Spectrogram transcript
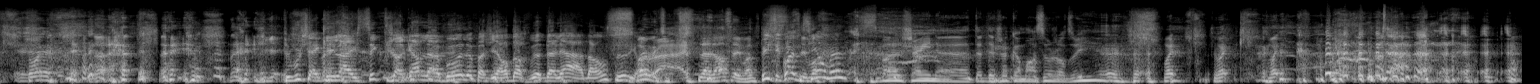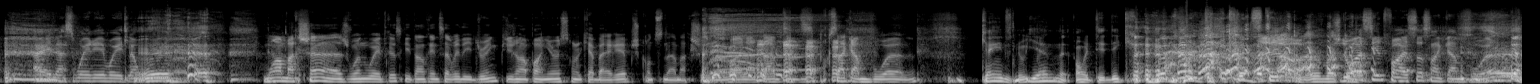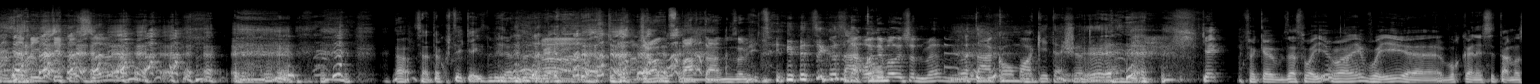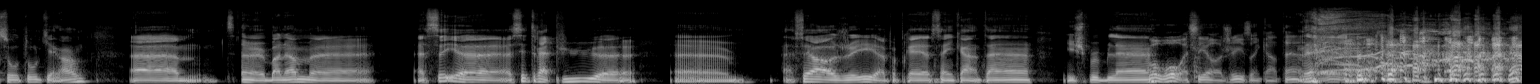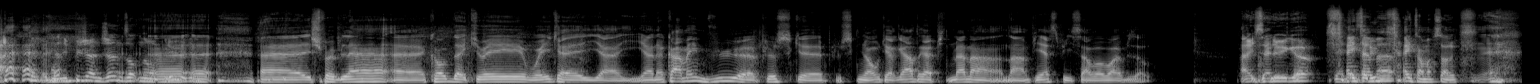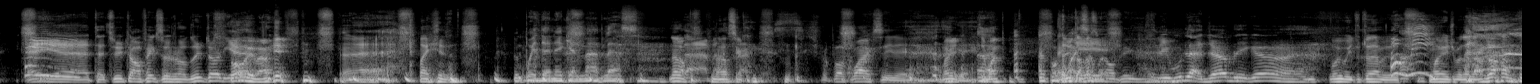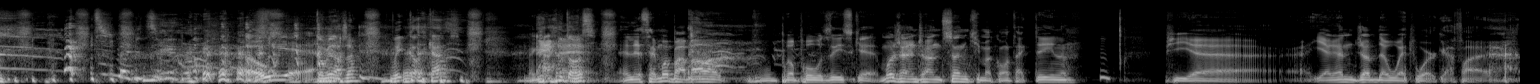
Puis moi, je suis avec les lightsticks, puis je regarde là-bas, là, parce que j'ai hâte d'aller à la danse. là. Ouais, ouais, tu- la danse est bonne. Puis c'est quoi la mission, man? C'est bon, Shane, euh, t'as déjà commencé aujourd'hui? Ouais, ouais, ouais. hey, la soirée va être longue. Moi, en marchant, je vois une waitress qui est en train de servir des drinks, puis j'en pogne un sur un cabaret, puis je continue à marcher. Je vais à la table, puis 10% qu'elle me voit. là. 15 nouyennes ont été décrites. Alors, je dois essayer de faire ça sans qu'elle me voie. Les habilités pour ça. là. non, ça t'a coûté 15 nouyennes. John Spartan nous avait été. c'est quoi ça? T'as On Demolition Man. T'as encore manqué ta shot. là. OK. Fait que vous asseyez, vous voyez, vous, voyez, euh, vous reconnaissez Thomas O'Toole qui rentre. Euh, un bonhomme euh, assez, euh, assez trapu, euh, euh, assez âgé, à peu près 50 ans, les cheveux blancs. Wow, wow, assez âgé, 50 ans. On est plus jeunes jeunes, nous autres non plus. Euh, euh, euh, cheveux blancs, euh, côte de cuir. Vous voyez qu'il y, en a quand même vu euh, plus que plus qu'une autre. Il regarde rapidement dans, dans la pièce puis il s'en va voir vous autres. Hey, salut les gars! Hey, salut. Thomas. Hey, Thomas, salut. Hey, euh, t'as-tu eu ton fixe aujourd'hui, toi, Oh, gars? oui, ben oui. Ouais. Je peux pas te donner quellement la place. Non, non, non, c'est Je peux pas croire que c'est le. Oui, c'est moi. Je peux pas Salut, Thomas. Voulez-vous de la job, les gars? Euh, Oui, oui, tout le temps. oui. oui, je me donne l'argent. Oh yeah! Combien d'argent? Oui, quand? quand? Regarde, Thomas. euh, Laissez-moi par bord vous proposer ce que. Moi, j'ai un Johnson qui m'a contacté, là. Puis, euh, il y aurait une job de wet work à faire.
